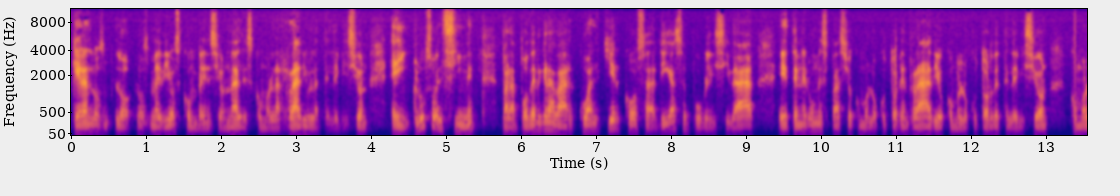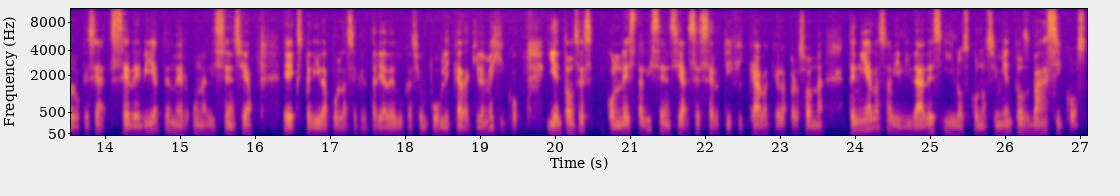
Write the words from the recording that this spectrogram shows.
que eran los, los medios convencionales como la radio, la televisión e incluso el cine, para poder grabar cualquier cosa, dígase publicidad, eh, tener un espacio como locutor en radio, como locutor de televisión, como lo que sea, se debía tener una licencia expedida por la Secretaría de Educación Pública de aquí de México. Y entonces, con esta licencia se certificaba que la persona tenía las habilidades y los conocimientos básicos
